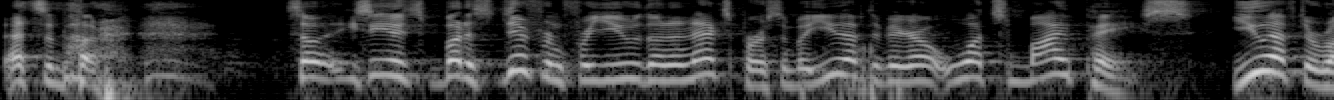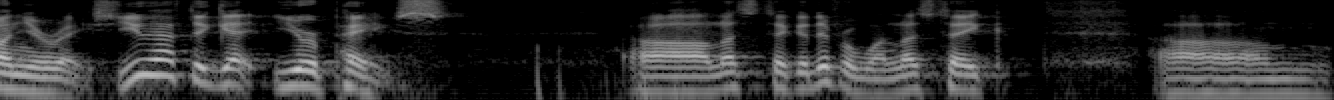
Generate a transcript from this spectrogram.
That's about So you see, it's, but it's different for you than the next person, but you have to figure out what's my pace. You have to run your race. You have to get your pace. Uh, let's take a different one. Let's take um,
